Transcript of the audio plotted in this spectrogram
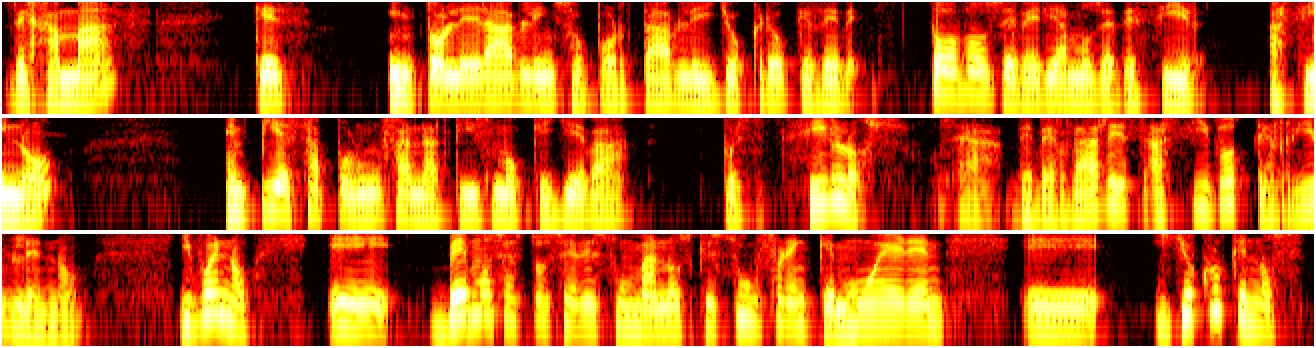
de jamás, que es intolerable, insoportable, y yo creo que debe, todos deberíamos de decir así no, empieza por un fanatismo que lleva pues siglos. O sea, de verdad es, ha sido terrible, ¿no? Y bueno, eh, vemos a estos seres humanos que sufren, que mueren, eh, y yo creo que nos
